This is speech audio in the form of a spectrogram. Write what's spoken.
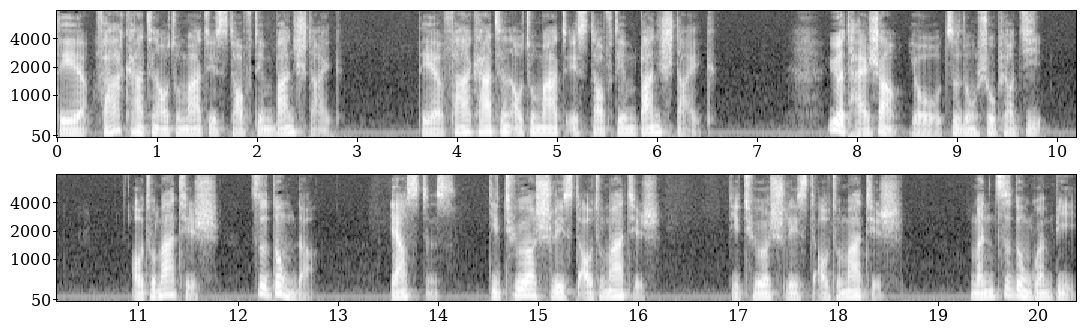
Der Fahrkartenautomat ist auf dem Bahnsteig. Der Fahrkartenautomat ist auf dem Bahnsteig. 月台上有自动售票机。Automatisch 自动的。Erstens. Die Tür schließt automatisch. Die Tür schließt automatisch. 门自动关闭。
